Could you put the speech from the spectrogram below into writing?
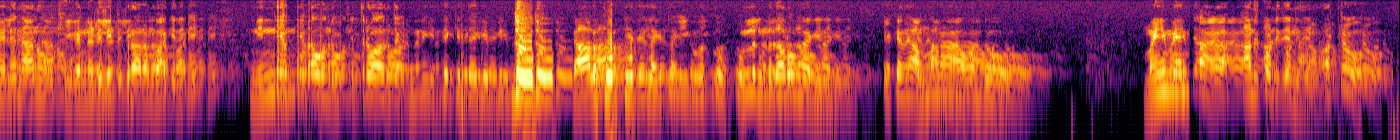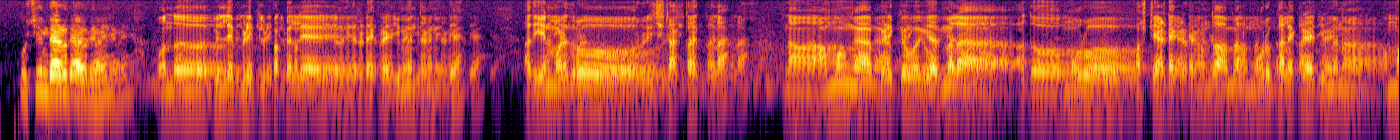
ಮೇಲೆ ನಾನು ಈಗ ನಡಿಲಿಕ್ಕೆ ಪ್ರಾರಂಭ ಆಗಿದ್ದೀನಿ. ನಿನ್ನೆ ಕೂಡ ಒಂದು ವಿಚಿತ್ರವಾದಂತ ನನಗೆ ಇದ್ದಕ್ಕಿದ್ದಾಗೆ ಬಿದ್ದು ಕಾಲು ಪೂರ್ತಿ ಇತ್ತು. ಈಗ ಇವತ್ತು ಫುಲ್ ನಡೆದಾಡೋಂಗಾಗಿದೆ ಯಾಕಂದ್ರೆ ಅಮ್ಮನ ಒಂದು ಮಹಿಮೆ ಅಂತ ಅನ್ಕೊಂಡಿದ್ದೀನಿ ನಾನು. ಅಷ್ಟು ಖುಷಿಯಿಂದ ಹೇಳ್ತಾ ಇದ್ದೀನಿ. ಒಂದು ಬಿಲ್ಲೆ ಬೆಳಕಿನ ಪಕ್ಕಲ್ಲೇ ಎರಡು ಎಕರೆ ಜಮೀನು ತಗೊಂಡಿದ್ದೆ. ಅದೇನು ಮಾಡಿದ್ರು ರಿಜಿಸ್ಟ್ ಆಗ್ತಾ ಇತ್ತಲ್ಲ. ನಾವು ಅಮ್ಮಂಗ ಬೆಳಗ್ಗೆ ಹೋಗಿ ಆದ್ಮೇಲೆ ಅದು ಮೂರು ಫಸ್ಟ್ ಎರಡು ಎಕರೆ ತಗೊಂಡು ಆಮೇಲೆ ಮೂರು ಕಾಲು ಎಕರೆ ಜಮೀನು ಅಮ್ಮ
